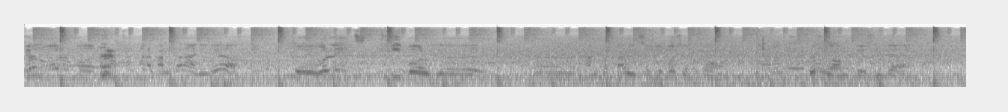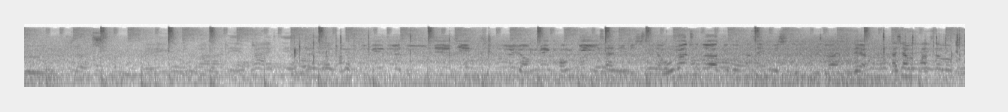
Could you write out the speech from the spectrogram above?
이건 오늘 뭐 특별한 감사는 아니고요. 그 원래 스티볼 그 어, 감독 따로 있어서 모셨고 그분과 함께 계신데 그 연맹 경기 이사님이십니다. 오면 초등학교도 선생님이시기도 하신데요. 다시 한번 박수 한번 보여주세요.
